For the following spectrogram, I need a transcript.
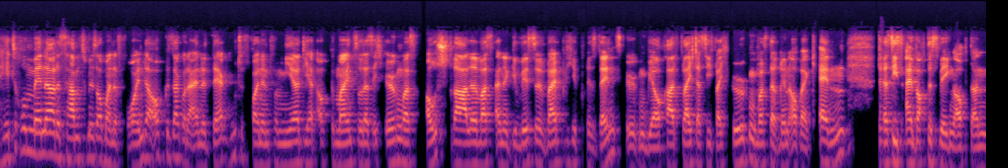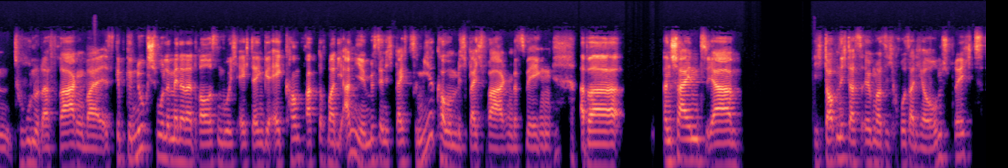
Heteromänner, das haben zumindest auch meine Freunde auch gesagt, oder eine sehr gute Freundin von mir, die hat auch gemeint, so dass ich irgendwas ausstrahle, was eine gewisse weibliche Präsenz irgendwie auch hat. Vielleicht, dass sie vielleicht irgendwas darin auch erkennen, dass sie es einfach deswegen auch dann tun oder fragen, weil es gibt genug schwule Männer da draußen, wo ich echt denke, ey, komm, frag doch mal die an, ihr müsst ja nicht gleich zu mir kommen und mich gleich fragen, deswegen. Aber anscheinend, ja, ich glaube nicht, dass irgendwas sich großartig herumspricht.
